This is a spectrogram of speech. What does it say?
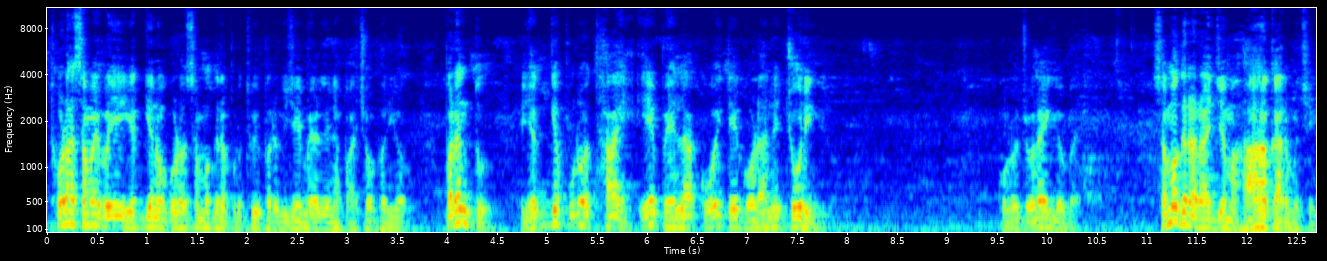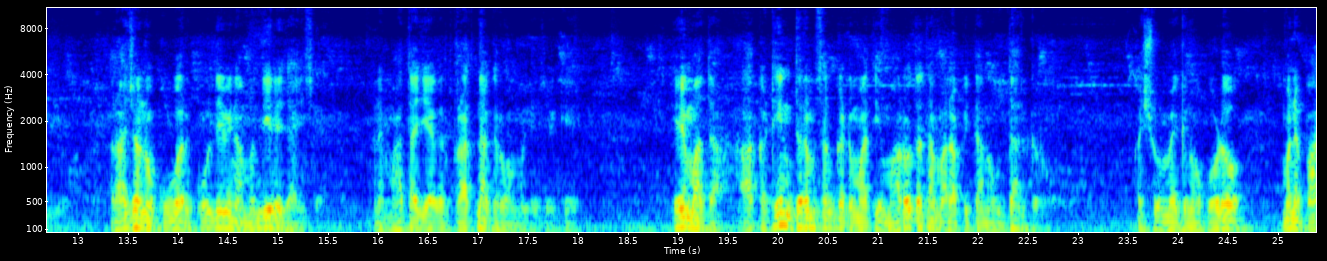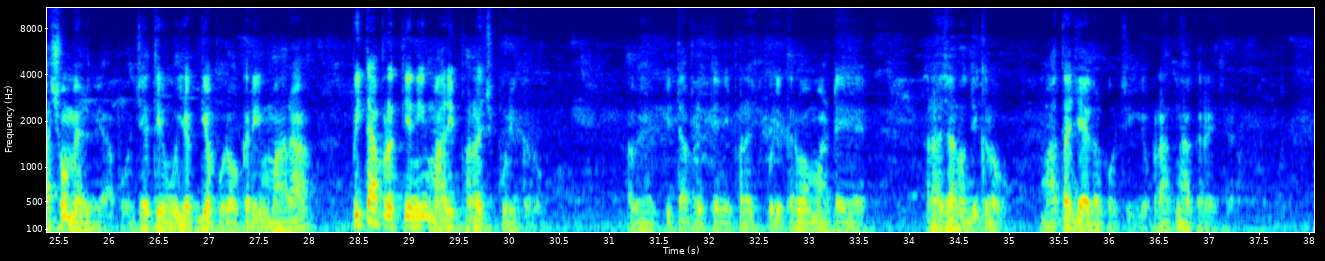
થોડા સમય પછી યજ્ઞનો ઘોડો સમગ્ર પૃથ્વી પર વિજય મેળવીને પાછો ફર્યો. પરંતુ યજ્ઞ પૂરો થાય એ પહેલાં કોઈ તે ઘોડાને ચોરી ગયો. ઘોડો ચોરાઈ ગયો ભાઈ. સમગ્ર રાજ્યમાં હાહાકાર મચી ગયો. રાજાનો કુંવર કુલદેવીના મંદિરે જાય છે અને માતાજી આગળ પ્રાર્થના કરવા માંડે છે કે, હે માતા, આ કઠિન ધર્મ સંકટમાંથી મારો તથા મારા પિતાનો ઉદ્ધાર કરો. અશ્વમેઘનો ઘોડો મને પાછો મેળવી આપો, જેથી હું યજ્ઞ પૂરો કરી મારા પિતા પ્રત્યેની મારી ફરજ પૂરી કરું. હવે પિતા પ્રત્યેની ફરજ પૂરી કરવા માટે રાજાનો દીકરો માતાજી આગળ પહોંચી ગયો, પ્રાર્થના કરે છે.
